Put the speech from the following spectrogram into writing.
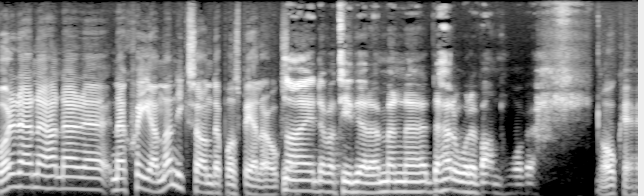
var det där när, när, när skenan gick sönder på en spelare också? Nej, det var tidigare, men eh, det här året vann HV. Okej. Okay.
